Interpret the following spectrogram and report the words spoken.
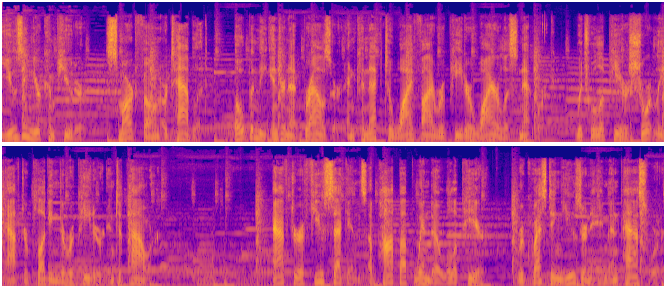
Using your computer, smartphone or tablet, open the internet browser and connect to Wi-Fi repeater wireless network, which will appear shortly after plugging the repeater into power. After a few seconds a pop-up window will appear, requesting username and password.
